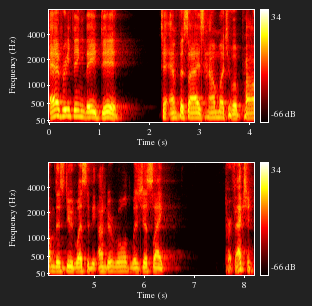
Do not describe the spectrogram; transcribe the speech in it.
everything they did to emphasize how much of a problem this dude was to the underworld was just like perfection.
